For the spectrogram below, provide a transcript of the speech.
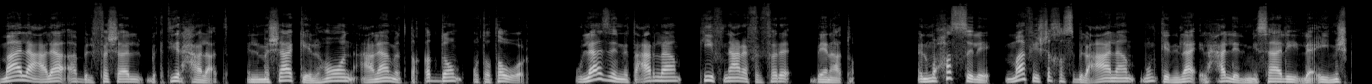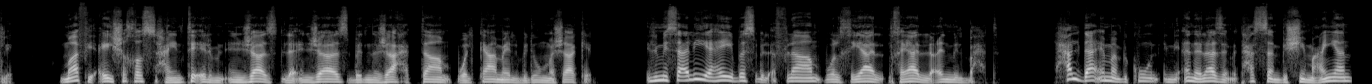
ما لها علاقة بالفشل بكتير حالات. المشاكل هون علامة تقدم وتطور ولازم نتعلم كيف نعرف الفرق بيناتهم. المحصلة ما في شخص بالعالم ممكن يلاقي الحل المثالي لأي مشكلة وما في أي شخص حينتقل من إنجاز لإنجاز بالنجاح التام والكامل بدون مشاكل. المثالية هي بس بالأفلام والخيال الخيال العلمي البحت. الحل دائما بيكون إني أنا لازم أتحسن بشيء معين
